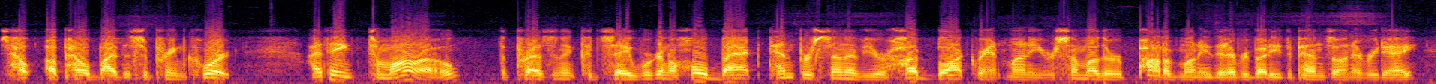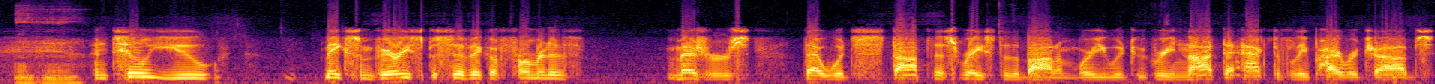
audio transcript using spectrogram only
It's upheld by the Supreme Court. I think tomorrow the president could say, we're going to hold back 10% of your HUD block grant money or some other pot of money that everybody depends on every day mm-hmm. until you make some very specific affirmative measures that would stop this race to the bottom, where you would agree not to actively pirate jobs.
